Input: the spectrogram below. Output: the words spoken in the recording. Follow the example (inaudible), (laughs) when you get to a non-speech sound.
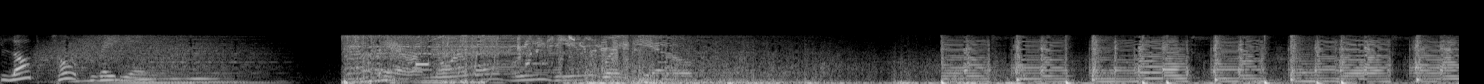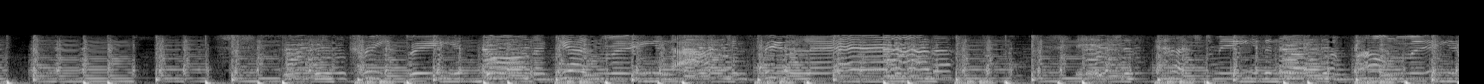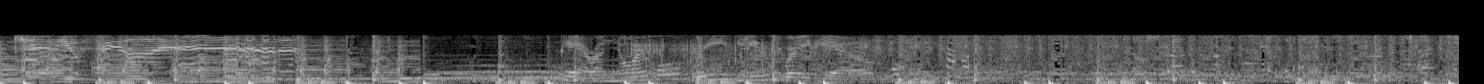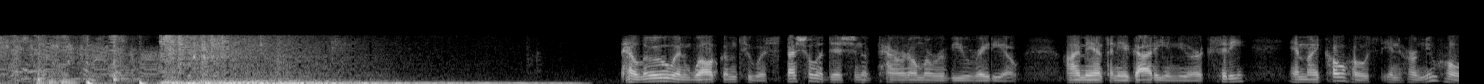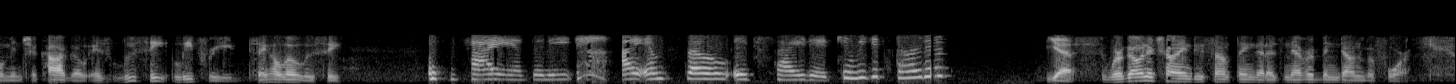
Blog Talk Radio. Paranormal Review Radio. Welcome to a special edition of Paranormal Review Radio. I'm Anthony Agati in New York City, and my co-host in her new home in Chicago is Lucy Liefried. Say hello, Lucy. (laughs) Hi, Anthony. I am so excited. Can we get started? Yes, we're going to try and do something that has never been done before.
